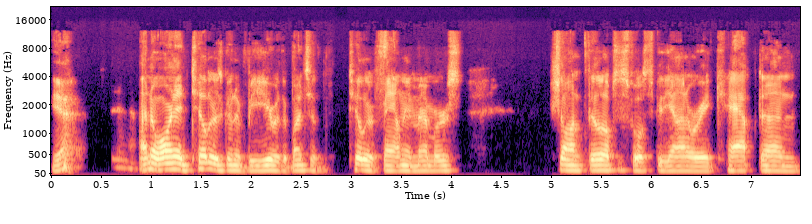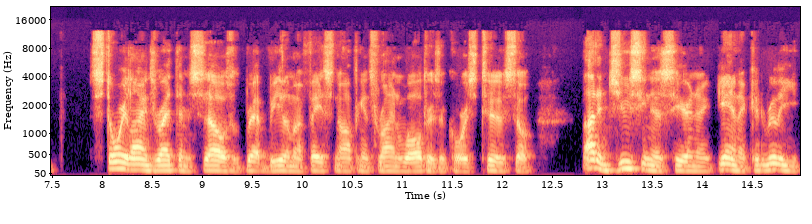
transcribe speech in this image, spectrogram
yeah, I know Arnett Tiller is going to be here with a bunch of Tiller family members. Sean Phillips is supposed to be the honorary captain. Storylines write themselves with Bret Bielema facing off against Ryan Walters, of course, too. So a lot of juiciness here, and again, it could really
